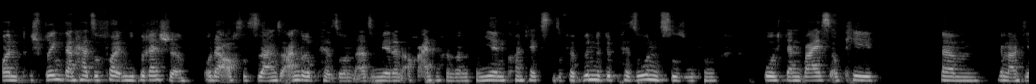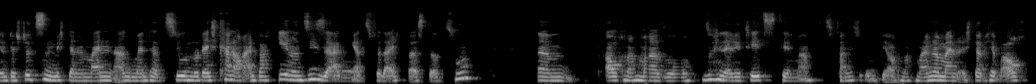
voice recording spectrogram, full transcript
und springt dann halt so voll in die Bresche. Oder auch sozusagen so andere Personen. Also mir dann auch einfach in so einen Familienkontexten so verbündete Personen zu suchen, wo ich dann weiß, okay, ähm, genau, die unterstützen mich dann in meinen Argumentationen oder ich kann auch einfach gehen und sie sagen jetzt vielleicht was dazu. Ähm, auch nochmal so Solidaritätsthema. Das fand ich irgendwie auch nochmal. Ich glaube, ich habe auch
